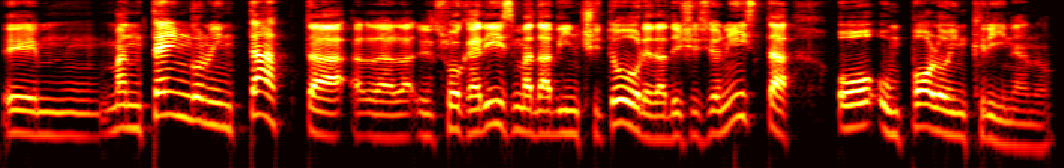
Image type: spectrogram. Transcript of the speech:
eh, mantengono intatta la, il suo carisma da vincitore, da decisionista o un po' lo incrinano?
